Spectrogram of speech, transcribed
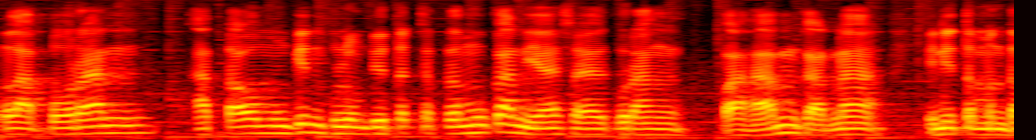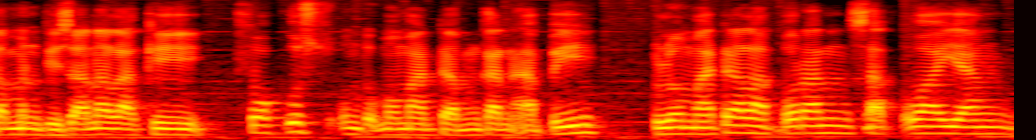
laporan atau mungkin belum ditemukan ya saya kurang paham karena ini teman-teman di sana lagi fokus untuk memadamkan api. Belum ada laporan satwa yang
